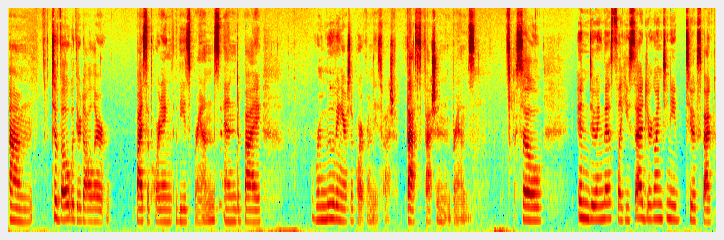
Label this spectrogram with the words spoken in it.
um, to vote with your dollar by supporting these brands and by removing your support from these fast fashion brands. So, in doing this, like you said, you're going to need to expect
